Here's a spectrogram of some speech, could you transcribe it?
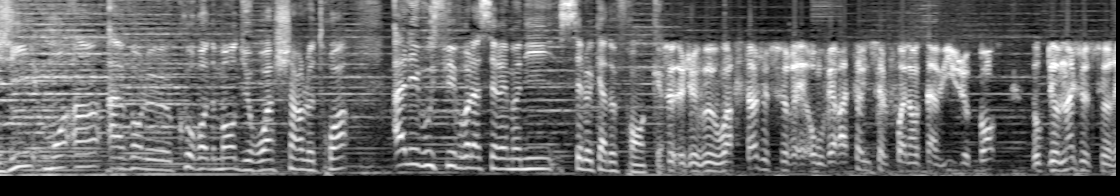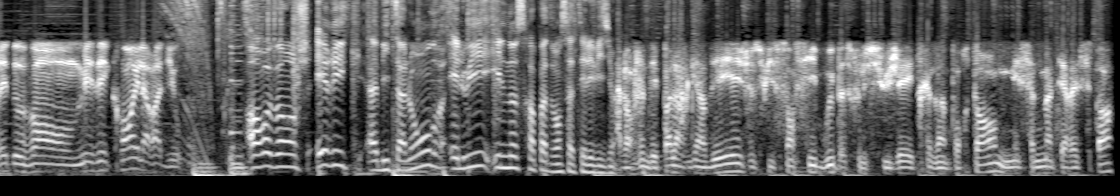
J-1 avant le couronnement du roi Charles III. Allez-vous suivre la cérémonie? C'est le cas de Franck. Je veux voir ça, on verra ça une seule fois dans sa vie, je pense. Donc demain, je serai devant mes écrans et la radio. En revanche, Eric habite à Londres et lui, il ne sera pas devant sa télévision. Alors je ne vais pas la regarder, je suis sensible, oui, parce que le sujet est très important, mais ça ne m'intéresse pas.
